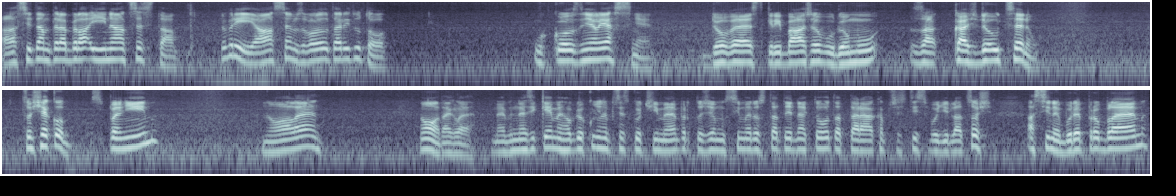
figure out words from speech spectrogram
ale asi tam teda byla i jiná cesta. Dobrý, já jsem zvolil tady tuto. Úkol zněl jasně. Dovést k rybářovu domu za každou cenu. Což jako splním, no ale No, takhle. Ne, neříkejme ho, dokud nepřeskočíme, protože musíme dostat jednak toho Tataráka přes ty svodidla, což asi nebude problém.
